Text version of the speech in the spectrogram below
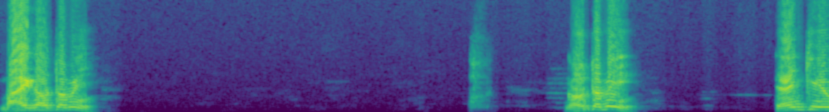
Bye Gautami. Gautami thank you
